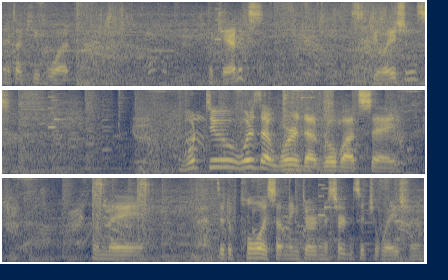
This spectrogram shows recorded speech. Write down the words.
Anti-cube what? Mechanics? Stipulations? What do what is that word that robots say when they have to deploy something during a certain situation?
